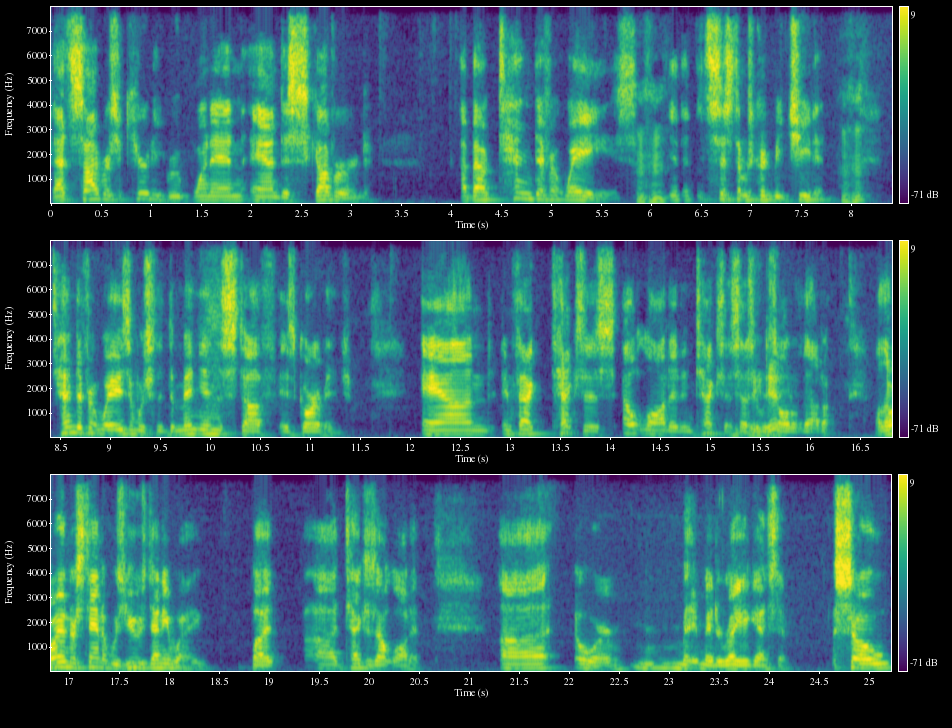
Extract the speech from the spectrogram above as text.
That cybersecurity group went in and discovered about 10 different ways mm-hmm. that systems could be cheated. Mm-hmm. 10 different ways in which the Dominion stuff is garbage. And in fact, Texas outlawed it in Texas as they a result did. of that. Although I understand it was used anyway, but uh, Texas outlawed it uh, or made a reg against it so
